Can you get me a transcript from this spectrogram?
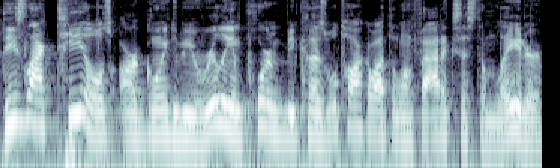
These lacteals are going to be really important because we'll talk about the lymphatic system later.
